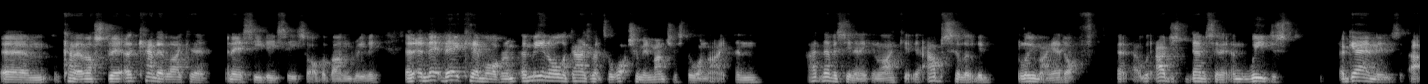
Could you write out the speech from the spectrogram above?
Um, kind of an Australia, uh, kind of like a, an ACDC sort of a band, really. And, and they, they came over, and, and me and all the guys went to watch them in Manchester one night, and I'd never seen anything like it. It absolutely blew my head off. I, I just never seen it, and we just again, it's uh,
